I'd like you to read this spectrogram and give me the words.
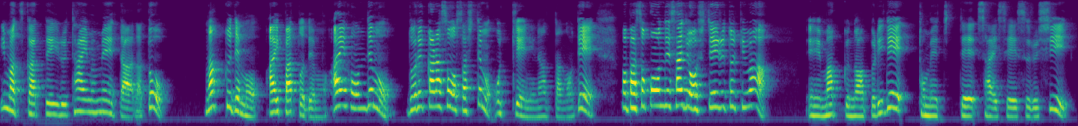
今使っているタイムメーターだと、Mac でも iPad でも iPhone でもどれから操作しても OK になったので、まあ、パソコンで作業しているときは、えー Mac のアプリで止めて再生するし、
